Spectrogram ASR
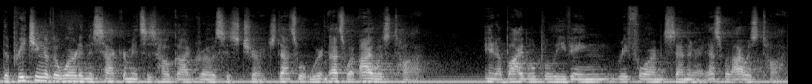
the preaching of the word and the sacraments is how God grows his church. That's what, we're, that's what I was taught in a Bible believing Reformed seminary. That's what I was taught.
